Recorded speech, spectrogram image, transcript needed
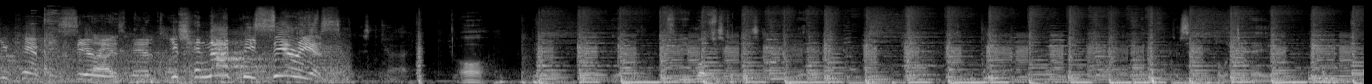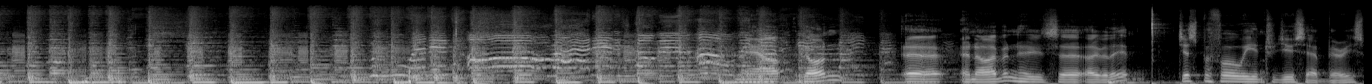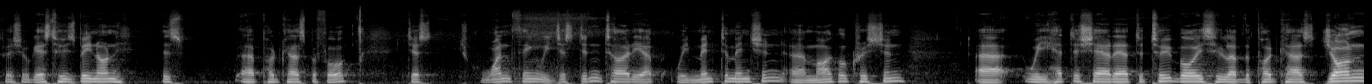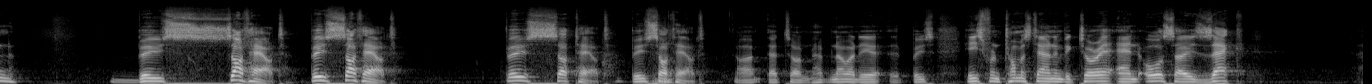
You can't be serious, man. You cannot be serious. Oh. So you want to put this. Just pull it to there. yeah. Now, Don uh, and Ivan, who's uh, over there, just before we introduce our very special guest who's been on this uh, podcast before, just one thing we just didn't tidy up. We meant to mention uh, Michael Christian. Uh, we had to shout out to two boys who love the podcast John. Boossotout. Boossotout. Boossotout. All right, that's I have no idea. uh, Boos. He's from Thomastown in Victoria, and also Zach.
